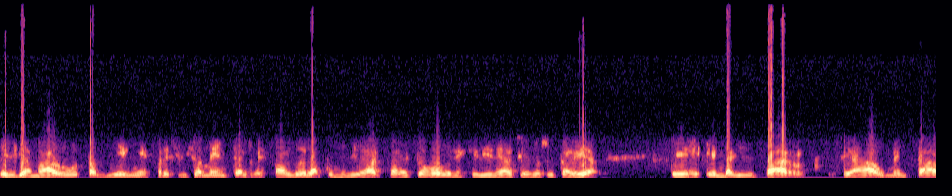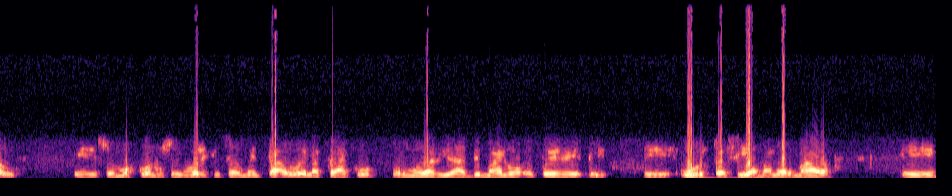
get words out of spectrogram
el llamado también es precisamente al respaldo de la comunidad para estos jóvenes que vienen haciendo su tarea. en Valledupar se ha aumentado, eh, somos conocedores que se ha aumentado el atraco por modalidad de mano, eh, pues de, hurto así a mano armada. Eh,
